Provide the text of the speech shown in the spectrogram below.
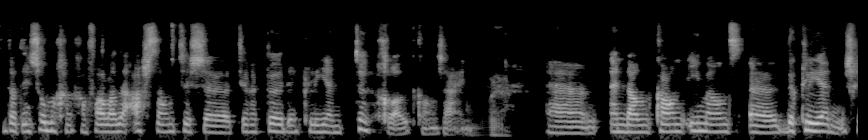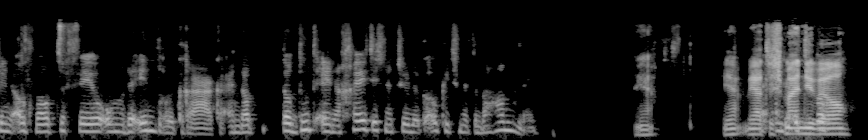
dat in sommige gevallen de afstand tussen therapeut en cliënt te groot kan zijn. Oh, ja. Ehm, en dan kan iemand, uh, de cliënt, misschien ook wel te veel onder de indruk raken. En dat, dat doet energetisch natuurlijk ook iets met de behandeling. Ja, ja, ja het is mij nu wel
